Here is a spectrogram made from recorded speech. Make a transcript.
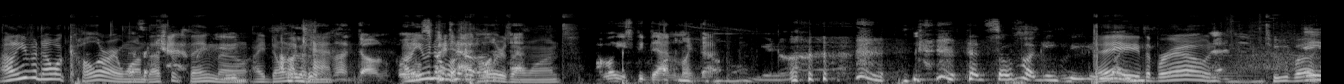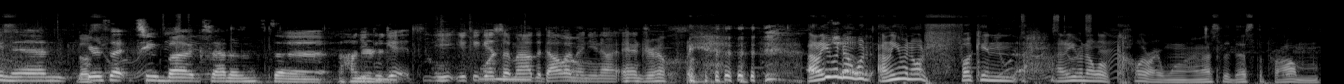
I don't even know what color I want. a That's the thing, dude. though. I I'm don't a even. cat, not a dog. I don't even know what to colors like I that. want. How about you speak to Adam like that? You know? That's so fucking mean. Hey, Like, the brown. Two bucks. hey man, Those- here's that two bucks out of the hundred. You hundred. can get you, you can get some out of the dollar menu now, Andrew. I don't even know what I don't even know what fucking I don't even know what color I want. That's the that's the problem.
